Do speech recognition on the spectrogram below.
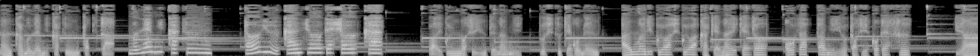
なんか胸にカツンときた。胸にカツンどういう感情でしょうか？Y 君の死因って何？ぶしつけごめん。あんまり詳しくは書けないけど、大雑把に言うと事故です。いや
